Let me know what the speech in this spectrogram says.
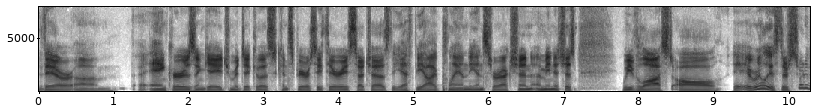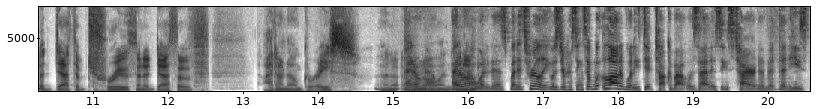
their um, anchors engage in ridiculous conspiracy theories, such as the FBI planned the insurrection. I mean, it's just we've lost all. It really is. There's sort of a death of truth and a death of I don't know grace. I don't, I don't know. And- I don't know I'm- what it is, but it's really it was depressing. So a lot of what he did talk about was that is he's tired of it that he's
